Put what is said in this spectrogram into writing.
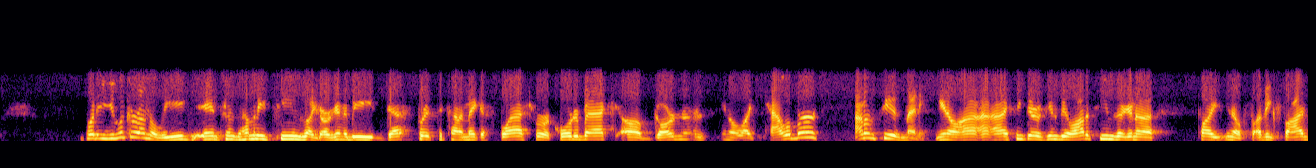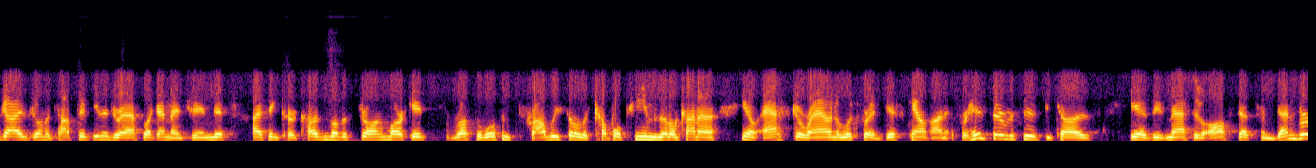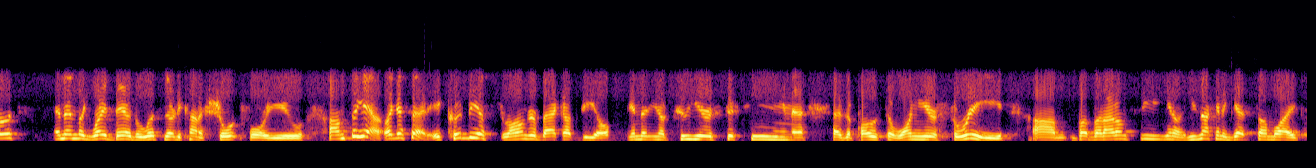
But if you look around the league in terms of how many teams like are going to be desperate to kind of make a splash for a quarterback of Gardner's, you know, like caliber, I don't see as many. You know, I, I think there's going to be a lot of teams that are going to probably, you know, I think five guys go in the top 50 in the draft, like I mentioned. I think Kirk Cousins have a strong market. Russell Wilson probably still has a couple teams that'll kind of, you know, ask around and look for a discount on it for his services because he has these massive offsets from Denver. And then, like right there, the list is already kind of short for you. Um, so yeah, like I said, it could be a stronger backup deal in the you know two years, fifteen, as opposed to one year, three. Um, but but I don't see you know he's not going to get some like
